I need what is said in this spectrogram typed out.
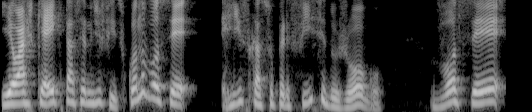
E eu acho que é aí que tá sendo difícil. Quando você risca a superfície do jogo, você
